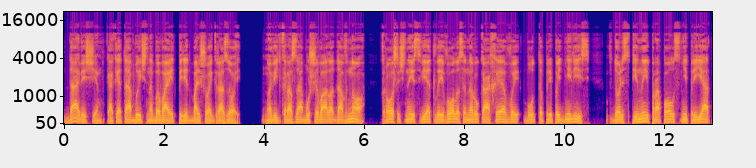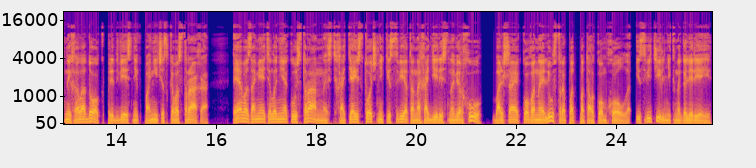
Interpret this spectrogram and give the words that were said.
давящим, как это обычно бывает перед большой грозой. Но ведь гроза бушевала давно. Крошечные светлые волосы на руках Эвы будто приподнялись. Вдоль спины прополз неприятный холодок, предвестник панического страха. Эва заметила некую странность, хотя источники света находились наверху, большая кованая люстра под потолком холла и светильник на галерее.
